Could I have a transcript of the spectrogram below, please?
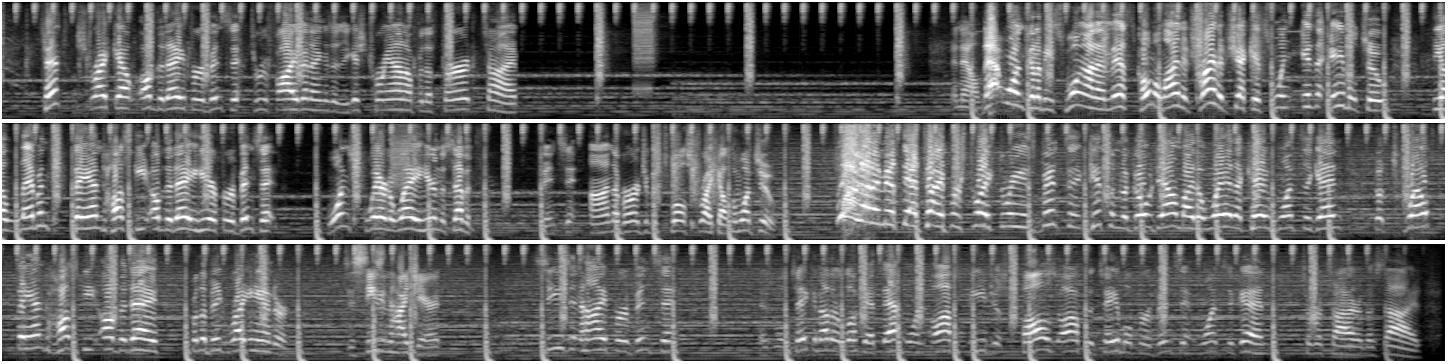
10th strikeout of the day for Vincent through five innings as he gets Troiano for the third time. And now that one's going to be swung on and missed. Komalina trying to check his swing, isn't able to. The 11th fanned Husky of the day here for Vincent. One squared away here in the seventh. Vincent on the verge of a 12 strikeout. The 1 2. Swung on and missed that time for strike three as Vincent gets him to go down by the way of the K once again. The 12th fanned Husky of the day for the big right hander. It's a season high, Jared. Season high for Vincent. As we'll take another look at that one off speed, just falls off the table for Vincent once again to retire the side.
